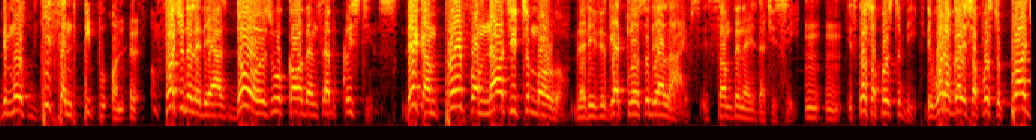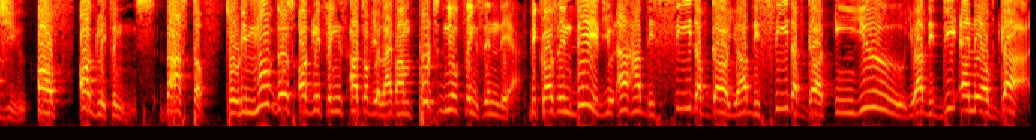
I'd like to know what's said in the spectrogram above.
The most decent people on earth. Unfortunately, there are those who call themselves Christians. They can pray from now till tomorrow, but if you get close to their lives, it's something else that you see. Mm-mm. It's not supposed to be. The Word of God is supposed to purge you of ugly things, bad stuff, to remove those ugly things out of your life and put new things in there. Because indeed, you now have the seed of God. You have the seed of God in you. You have the DNA of God.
